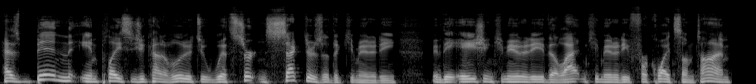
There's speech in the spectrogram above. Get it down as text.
has been in places you kind of alluded to with certain sectors of the community, maybe the Asian community, the Latin community, for quite some time.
